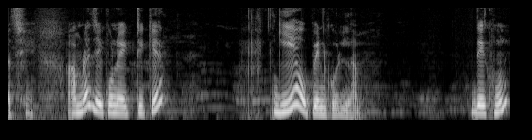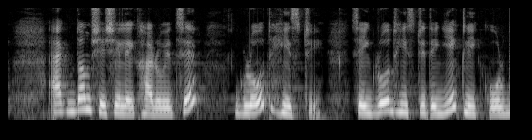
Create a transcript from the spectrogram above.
আছে। আমরা যে কোনো একটিকে গিয়ে ওপেন করলাম। দেখুন, একদম শেষে লেখা রয়েছে গ্রোথ হিস্ট্রি সেই গ্রোথ হিস্ট্রিতে গিয়ে ক্লিক করব।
